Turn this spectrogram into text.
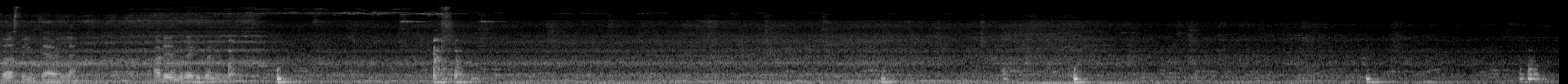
தோசை திருப்பி தேவையில்லை. அப்படியே நம்ம ரெடி பண்ணிக்கலாம். Thank you.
